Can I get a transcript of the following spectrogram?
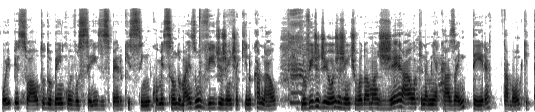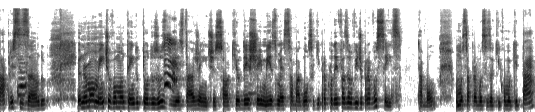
Oi pessoal, tudo bem com vocês? Espero que sim. Começando mais um vídeo, gente, aqui no canal. No vídeo de hoje, gente, eu vou dar uma geral aqui na minha casa inteira, tá bom? Que tá precisando. Eu normalmente eu vou mantendo todos os dias, tá, gente? Só que eu deixei mesmo essa bagunça aqui pra poder fazer o vídeo pra vocês, tá bom? Vou mostrar pra vocês aqui como que tá.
